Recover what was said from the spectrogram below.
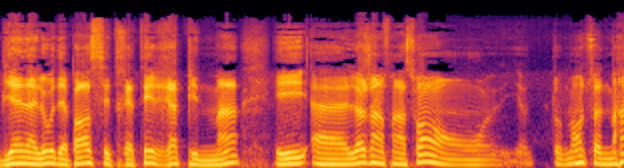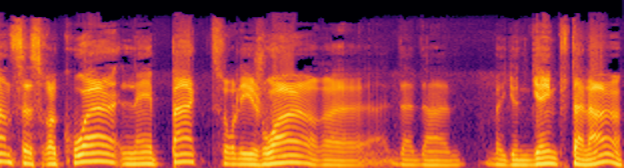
bien aller au départ, c'est traité rapidement. Et euh, là, Jean-François, tout le monde se demande, ce sera quoi l'impact sur les joueurs euh, ben, il y a une game tout à l'heure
